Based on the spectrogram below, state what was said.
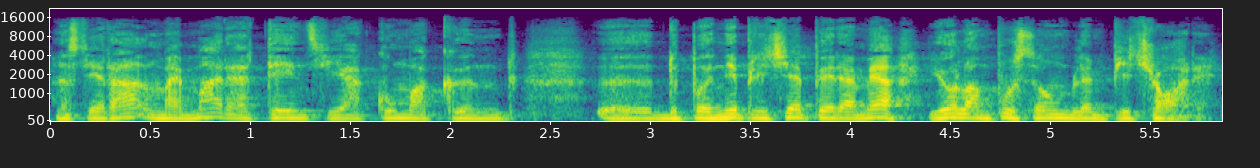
Însă era în mai mare atenție acum când, după nepriceperea mea, eu l-am pus să umble în picioare.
